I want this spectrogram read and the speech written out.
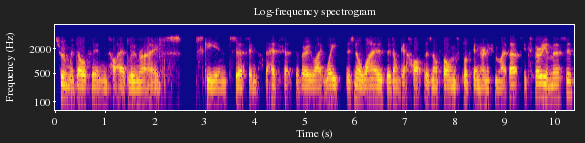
swim with dolphins, hot air balloon rides, skiing, surfing. The headsets are very lightweight. There's no wires, they don't get hot, there's no phones plugged in or anything like that. It's very immersive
